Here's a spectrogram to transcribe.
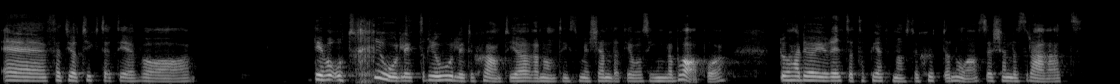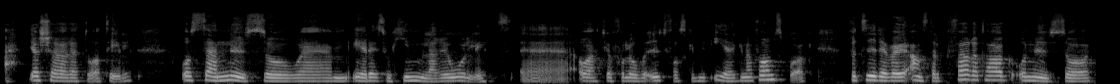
Eh, för att jag tyckte att det var det var otroligt roligt och skönt att göra någonting som jag kände att jag var så himla bra på. Då hade jag ju ritat tapetmönster i 17 år så jag kände sådär att äh, jag kör ett år till. Och sen nu så eh, är det så himla roligt eh, och att jag får lov att utforska mitt egna formspråk. För tidigare var jag ju anställd på företag och nu så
